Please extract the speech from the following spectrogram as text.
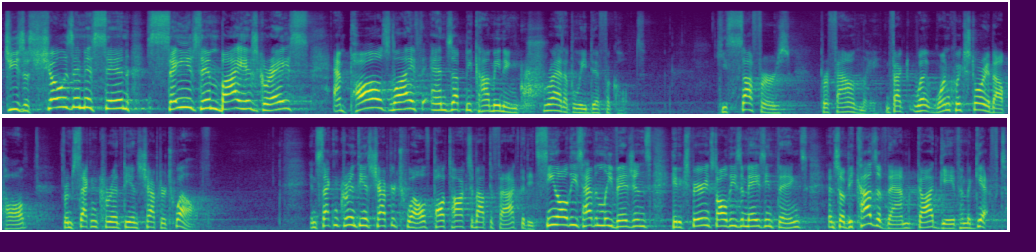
Jesus shows him his sin, saves him by his grace, and Paul's life ends up becoming incredibly difficult. He suffers profoundly. In fact, one quick story about Paul from 2 Corinthians chapter 12. In 2 Corinthians chapter 12, Paul talks about the fact that he'd seen all these heavenly visions, he'd experienced all these amazing things, and so because of them, God gave him a gift.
